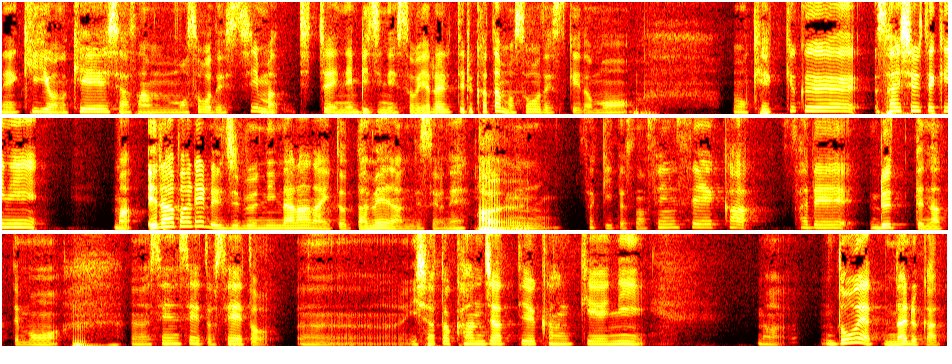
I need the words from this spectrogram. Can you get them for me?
ね、企業の経営者さんもそうですし、まあ、ちっちゃいね、ビジネスをやられてる方もそうですけども、もう結局、最終的に、まあ、選ばれる自分にならないとダメなんですよね。はい、うん。さっき言ったその先生化されるってなっても、うん、先生と生徒、うん、医者と患者っていう関係に、まあ、どうやってなるかって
